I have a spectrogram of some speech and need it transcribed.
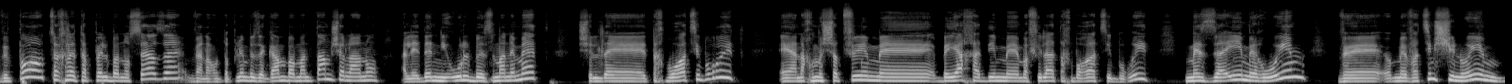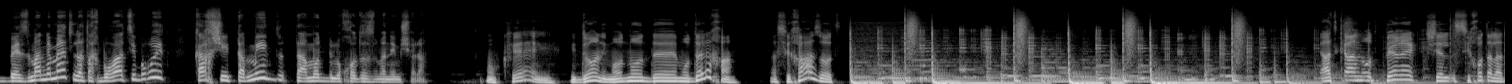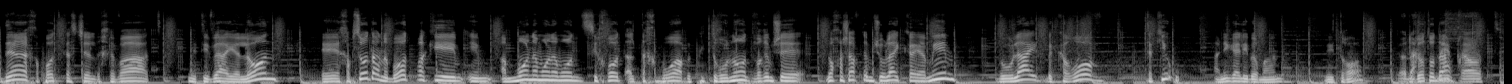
ופה צריך לטפל בנושא הזה, ואנחנו מטפלים בזה גם במנת"ם שלנו, על ידי ניהול בזמן אמת של אה, תחבורה ציבורית. אה, אנחנו משתפים אה, ביחד עם אה, מפעילי התחבורה הציבורית, מזהים אירועים ומבצעים שינויים בזמן אמת לתחבורה הציבורית, כך שהיא תמיד תעמוד בלוחות הזמנים שלה. אוקיי, עידו, אני מאוד מאוד מודה לך על השיחה הזאת. עד כאן עוד פרק של שיחות על הדרך, הפודקאסט של חברת נתיבי איילון. אה, חפשו אותנו בעוד פרקים עם המון המון המון שיחות על תחבורה ופתרונות, דברים שלא חשבתם שאולי קיימים, ואולי בקרוב תכירו. אני גיא ליברמן, להתראות. תודה. תודה. להתראות.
